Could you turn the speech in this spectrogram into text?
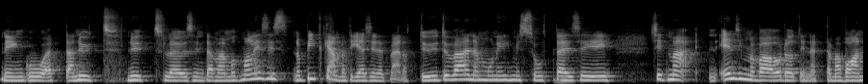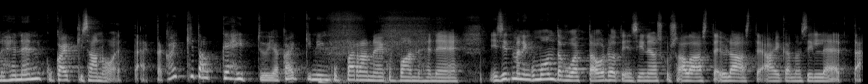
niin kuin, että nyt, nyt löysin tämän. Mutta mä olin siis, no pitkään mä tiesin, että mä en ole tyytyväinen mun ihmissuhteisiin. Sitten mä, ensin mä vaan odotin, että mä vanhenen, kun kaikki sanoo, että, että kaikki kehittyy ja kaikki niin kuin paranee, kun vanhenee. Niin sitten mä niin kuin monta vuotta odotin siinä joskus ala-aste, yläaste aikana silleen, että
